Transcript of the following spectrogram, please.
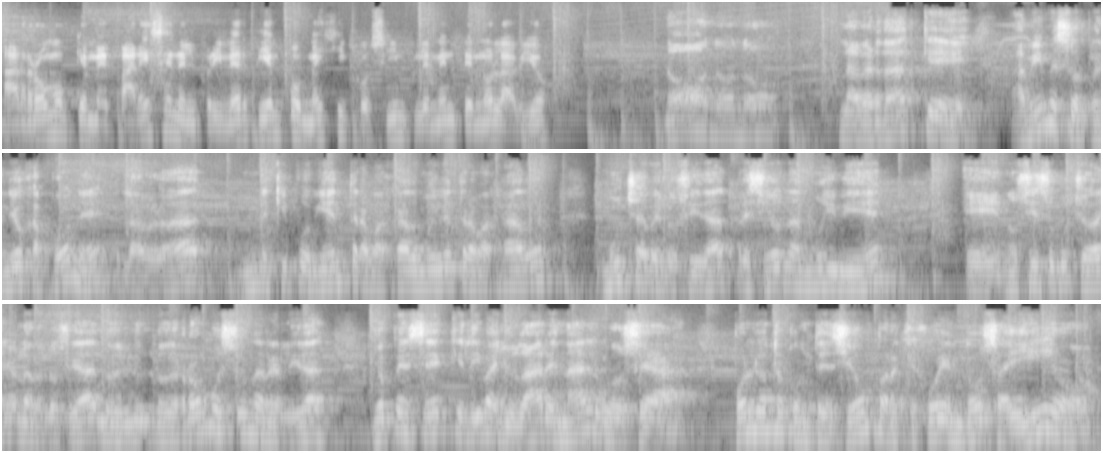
a Romo, que me parece en el primer tiempo México simplemente no la vio. No, no, no. La verdad que a mí me sorprendió Japón, ¿eh? la verdad, un equipo bien trabajado, muy bien trabajado, mucha velocidad, presionan muy bien, eh, nos hizo mucho daño la velocidad, lo de, lo de, Romo es una realidad. Yo pensé que le iba a ayudar en algo, o sea, ponle otra contención para que jueguen dos ahí, o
